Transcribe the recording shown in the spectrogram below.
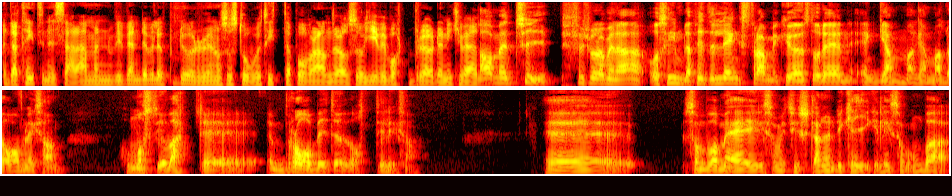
Där tänkte ni så här, ah, men vi vänder väl upp dörren och så står vi och tittar på varandra och så ger vi bort bröden ikväll. Ja men typ. Förstår du vad jag menar? Och så himla fint. Och längst fram i kön står det en, en gammal, gammal dam liksom. Hon måste ju ha varit eh, en bra bit över 80 liksom. Eh, som var med i, liksom, i Tyskland under kriget liksom. Hon bara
